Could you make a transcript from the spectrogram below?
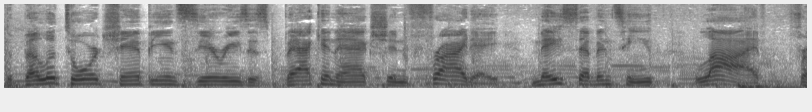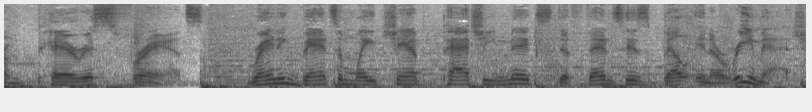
The Bellator Champion Series is back in action Friday, May 17th, live from Paris, France. Reigning bantamweight champ Patchy Mix defends his belt in a rematch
